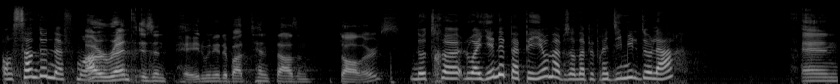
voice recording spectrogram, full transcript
enceinte de 9 mois. Our rent isn't paid. We need about $10,000. Notre loyer n'est pas payé. On a besoin d'à peu près 10 000 dollars. And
